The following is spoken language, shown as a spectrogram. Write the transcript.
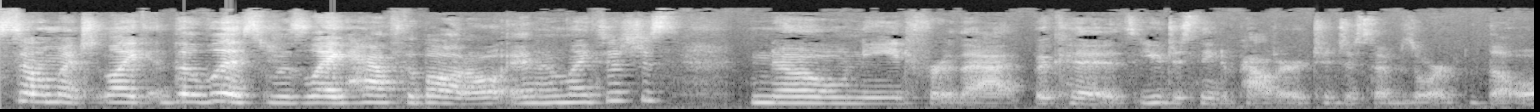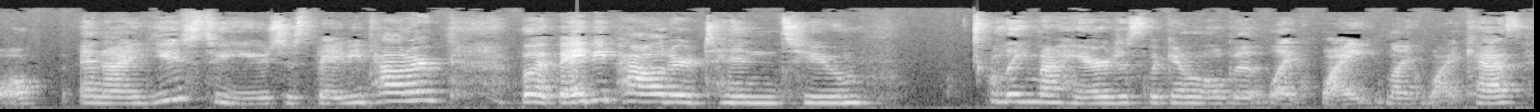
so much like the list was like half the bottle and I'm like there's just no need for that because you just need a powder to just absorb the oil and I used to use just baby powder but baby powder tend to leave my hair just looking a little bit like white like white cast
